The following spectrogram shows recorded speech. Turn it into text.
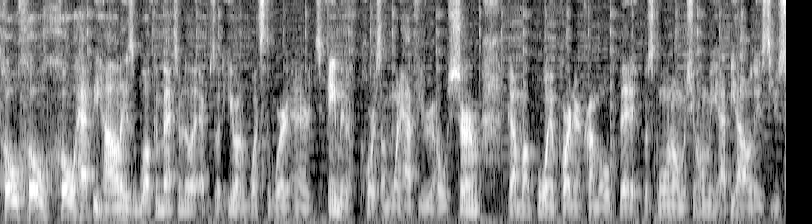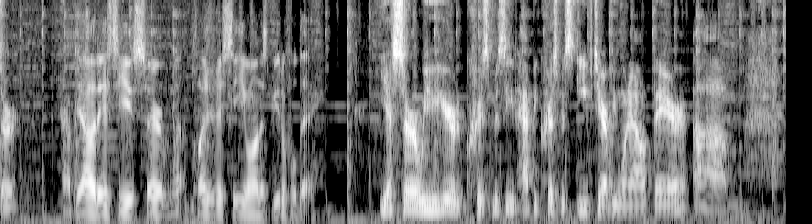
Ho, ho, ho, happy holidays, and welcome back to another episode here on What's the Word Entertainment. Of course, I'm one half of your host, Sherm. Got my boy and partner, Carmel Obed. What's going on with you, homie? Happy holidays to you, sir. Happy holidays to you, sir. Pleasure to see you on this beautiful day. Yes, sir. We're here Christmas Eve. Happy Christmas Eve to everyone out there. Um,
